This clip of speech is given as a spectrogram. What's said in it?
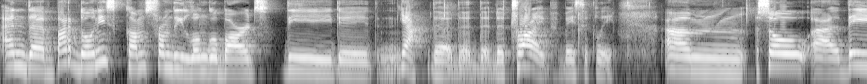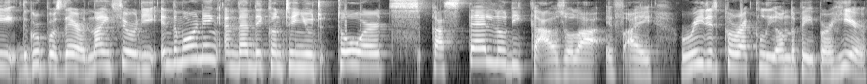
and Bardonis comes from the Longobards, the the yeah the, the, the tribe basically. Um, so uh, they the group was there at 9:30 in the morning, and then they continued towards Castello di Casola, if I read it correctly on the paper here.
